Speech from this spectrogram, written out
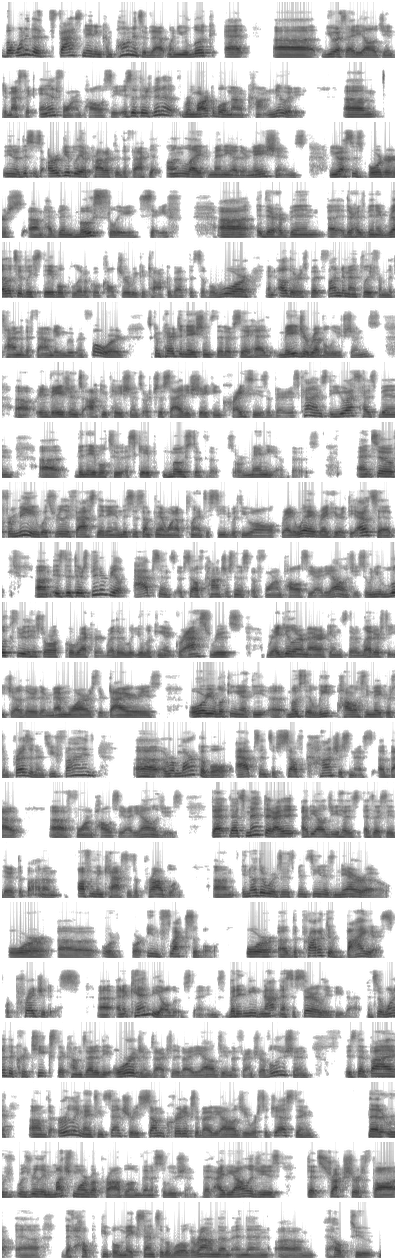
but one of the fascinating components of that, when you look at uh, US ideology in domestic and foreign policy, is that there's been a remarkable amount of continuity. Um, you know, this is arguably a product of the fact that unlike many other nations, US's borders um, have been mostly safe. Uh, there have been uh, there has been a relatively stable political culture. We could talk about the Civil War and others, but fundamentally, from the time of the founding moving forward, as compared to nations that have say had major revolutions, uh, invasions, occupations, or society-shaking crises of various kinds, the U.S. has been uh, been able to escape most of those or many of those. And so for me, what's really fascinating, and this is something I want to plant a seed with you all right away, right here at the outset, um, is that there's been a real absence of self-consciousness of foreign policy ideology. So when you look through the historical record, whether you're looking at grassroots, regular Americans, their letters to each other, their memoirs, their diaries, or you're looking at the uh, most elite policymakers and presidents, you find uh, a remarkable absence of self-consciousness about uh, foreign policy ideologies that that's meant that ideology has, as I say there at the bottom, often been cast as a problem. Um, in other words, it's been seen as narrow or uh, or or inflexible or uh, the product of bias or prejudice. Uh, and it can be all those things, but it need not necessarily be that. And so, one of the critiques that comes out of the origins, actually, of ideology in the French Revolution is that by um, the early 19th century, some critics of ideology were suggesting that it was really much more of a problem than a solution, that ideologies that structure thought, uh, that help people make sense of the world around them, and then um, help to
